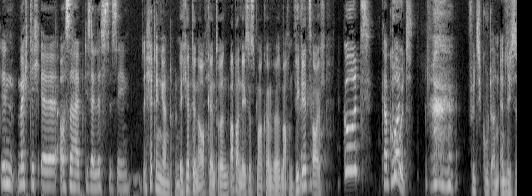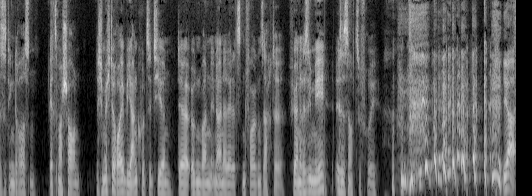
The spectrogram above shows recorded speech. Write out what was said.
Den möchte ich äh, außerhalb dieser Liste sehen. Ich hätte ihn gern drin. Ich hätte den auch gern drin, aber nächstes Mal können wir machen. Wie geht's euch? Gut, kaputt. Gut. Fühlt sich gut an. Endlich ist das Ding draußen. Jetzt mal schauen. Ich möchte Roy Bianco zitieren, der irgendwann in einer der letzten Folgen sagte, für ein Resümee ist es noch zu früh. Ja,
